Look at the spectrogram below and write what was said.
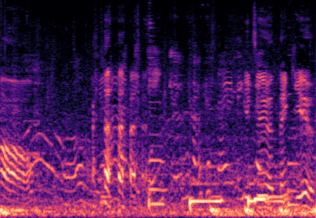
Oh. Oh, yeah. Thank you. Have a good night. Thank You too. Thank you.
